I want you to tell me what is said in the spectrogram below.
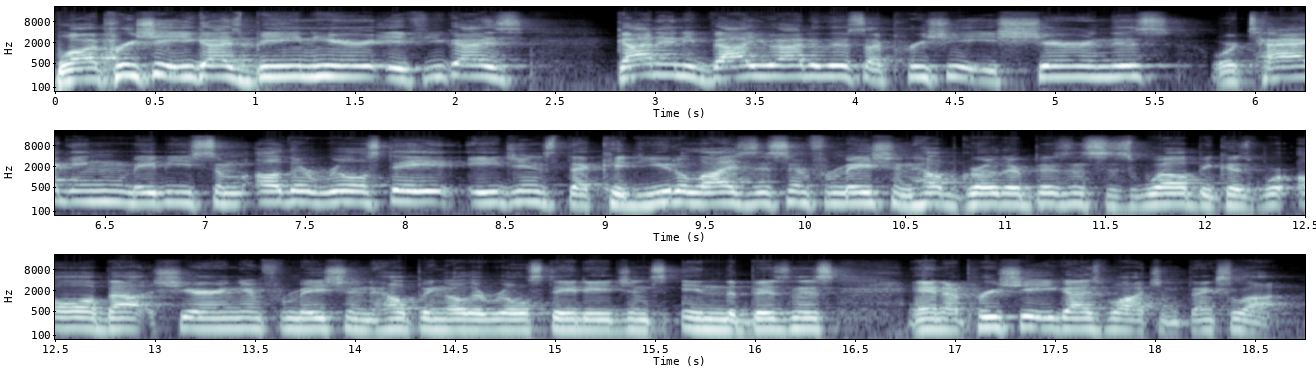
Well, I appreciate you guys being here. If you guys got any value out of this, I appreciate you sharing this or tagging maybe some other real estate agents that could utilize this information and help grow their business as well because we're all about sharing information and helping other real estate agents in the business. And I appreciate you guys watching. Thanks a lot.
